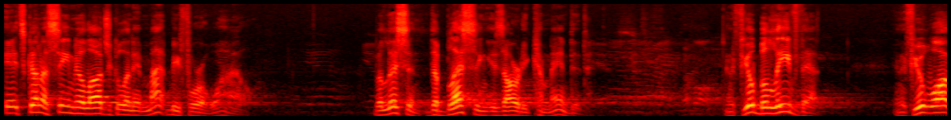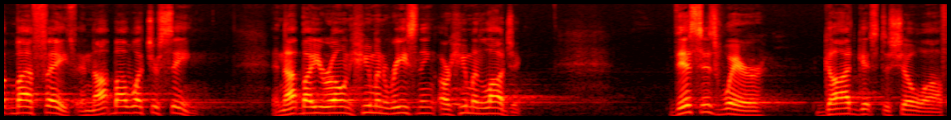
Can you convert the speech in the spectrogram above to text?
it's going to seem illogical and it might be for a while. But listen, the blessing is already commanded. And if you'll believe that, and if you'll walk by faith and not by what you're seeing, and not by your own human reasoning or human logic, this is where God gets to show off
